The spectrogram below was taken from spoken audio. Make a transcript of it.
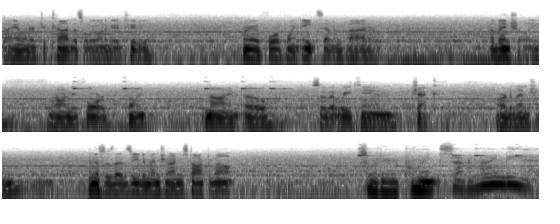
Diameter to cut, that's what we want to go to. We're gonna go 4.875 eventually. I want to do 4.90 so that we can check our dimension. And this is that Z dimension I just talked about. So we do 0.790.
